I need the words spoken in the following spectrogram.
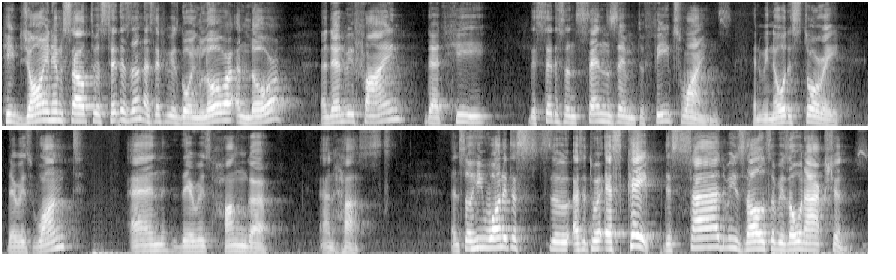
he joined himself to a citizen as if he was going lower and lower. And then we find that he, the citizen, sends him to feed swines. And we know the story. There is want and there is hunger and husks. And so he wanted to, to, as it were, escape the sad results of his own actions.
